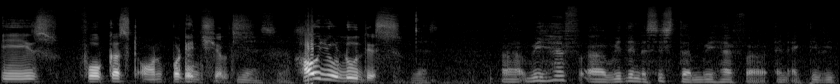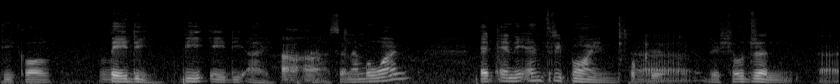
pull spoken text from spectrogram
is focused on potentials. Yes. Yes. How you do this? Yes. Uh, we have uh, within the system we have uh, an activity called Mm. PADI, P A D I. Uh-huh. Uh, so number one, at any entry point, Okay. uh, the children uh,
